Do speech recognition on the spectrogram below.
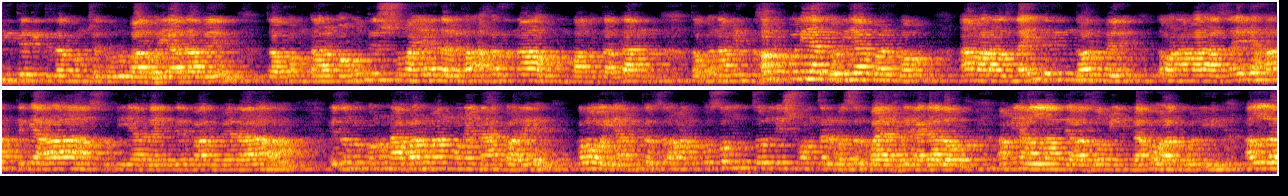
দিতে দিতে যখন সে দুর্বল হইয়া যাবে যখন তার সময় তখন আমি খপ করিয়া ধরিয়া আমার ধরবে, তখন আমার হাত থেকে যাইতে পারবে না। এজন্য কোন নাফরমান মনে না করে, কই, আমি তো আমার চল্লিশ, পঞ্চাশ বছর বয়স হয়ে গেল, আমি আল্লাহ দেওয়া জমিন ব্যবহার করি, আল্লাহ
